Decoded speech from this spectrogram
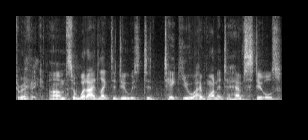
Terrific. Um, so what I'd like to do is to take you, I wanted to have stills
